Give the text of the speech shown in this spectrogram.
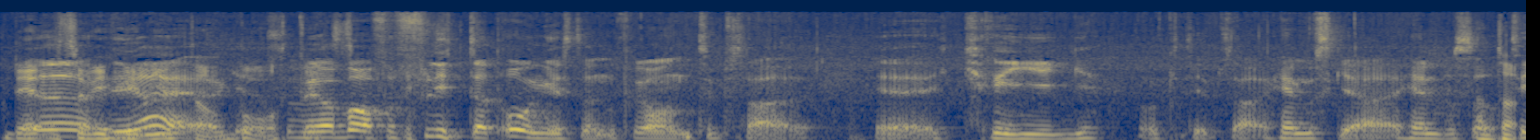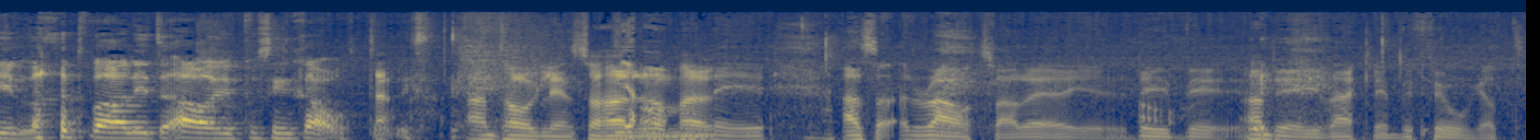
det, så vi vill Ja, inte ha okej. bort Så det. vi har bara förflyttat ångesten från typ så här, eh, krig och typ så här hemska händelser Anta- till att vara lite arg på sin router. Liksom. Antagligen så hade Ja, de det här... är ju, alltså routrar är ju, det är, ju det är ju verkligen befogat.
